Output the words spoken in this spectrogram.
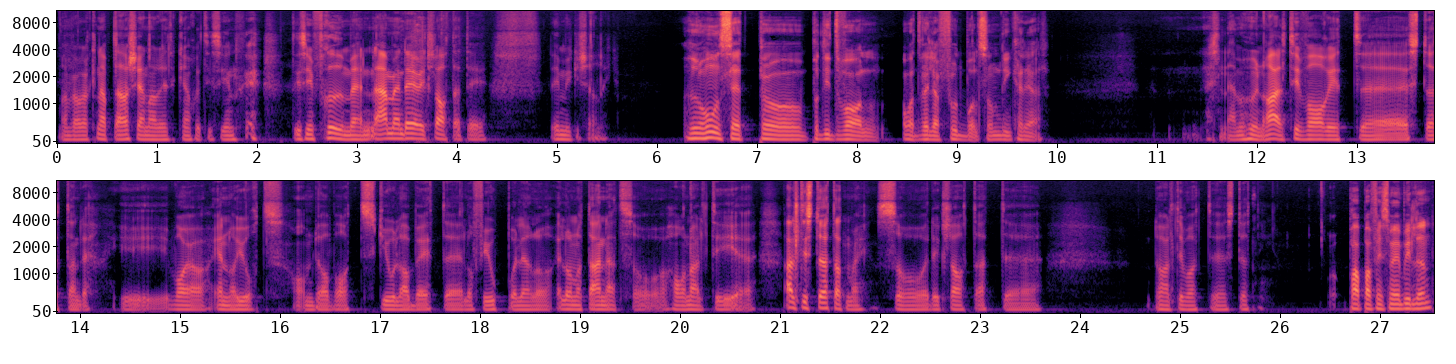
Man vågar knappt erkänna det kanske till sin, till sin fru, men, nej, men det är väl klart att det, det är mycket kärlek. Hur har hon sett på, på ditt val av att välja fotboll som din karriär? Nej, men hon har alltid varit eh, stöttande i vad jag än har gjort. Om det har varit skolarbete eller fotboll eller, eller något annat så har hon alltid, eh, alltid stöttat mig. Så det är klart att eh, det har alltid varit eh, stöttning. Pappa finns med i bilden.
